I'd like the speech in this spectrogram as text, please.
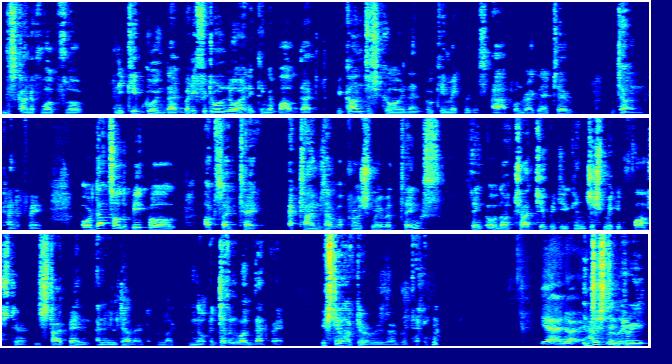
this kind of workflow, and you keep going that. But if you don't know anything about that, you can't just go in and okay, make me this app on React Native, done kind of way. Or that's how the people outside tech at times have approached me with things Think, oh, now ChatGPT, you can just make it faster. Just type in and it'll done it. I'm like, no, it doesn't work that way. You still have to review everything. yeah, no, It just absolutely. incre-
